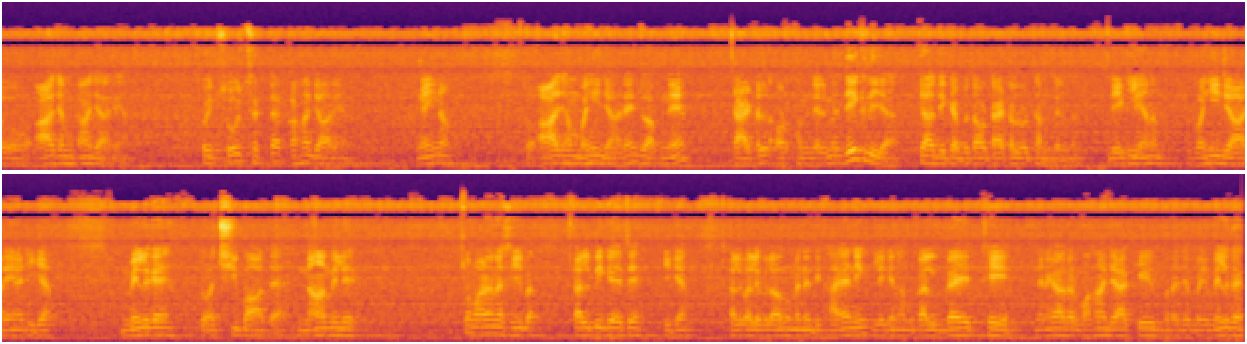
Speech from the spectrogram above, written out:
तो आज हम कहाँ जा रहे हैं? कोई सोच सकता है कहाँ जा रहे हैं? नहीं ना? तो आज हम वहीं जा रहे हैं जो आपने टाइटल और थंबनेल में देख लिया क्या दिखा बताओ टाइटल और थंबनेल में। देख लिया ना? वहीं जा रहे हैं, ठीक है? मिल गए तो अच्छी बात है। ना मिले तो हमारा नसीब है। कल भी गए थे, ठीक है? कल वाले ब्लॉग में मैंने दिखाया नहीं, लेकिन हम कल गए थे। मैंने कहा, अगर वहाँ जाके रजब भाई मिल गए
